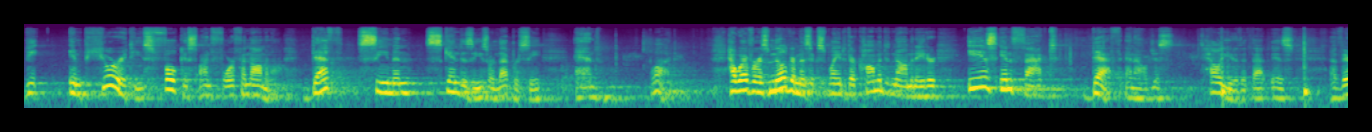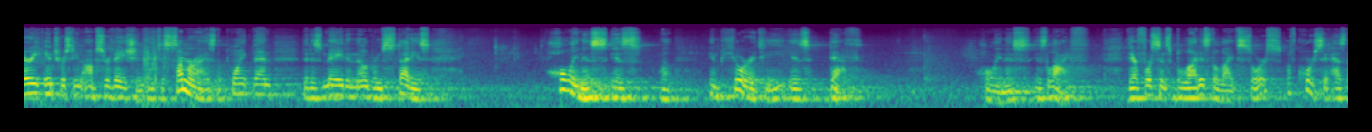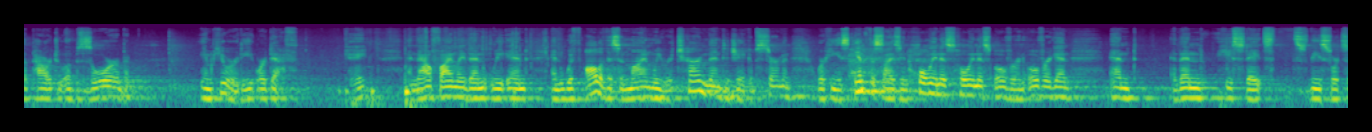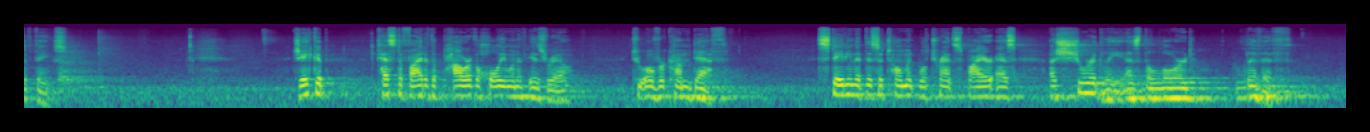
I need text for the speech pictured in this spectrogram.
The impurities focus on four phenomena death, semen, skin disease or leprosy, and blood. However, as Milgrom has explained, their common denominator is in fact death. And I'll just tell you that that is a very interesting observation. And to summarize the point then that is made in Milgrom's studies, holiness is, well, impurity is death, holiness is life. Therefore, since blood is the life source, of course it has the power to absorb impurity or death. Okay? And now, finally, then we end, and with all of this in mind, we return then to Jacob's sermon, where he is emphasizing holiness, holiness over and over again, and, and then he states these sorts of things. Jacob testified of the power of the Holy One of Israel to overcome death stating that this atonement will transpire as assuredly as the Lord liveth.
